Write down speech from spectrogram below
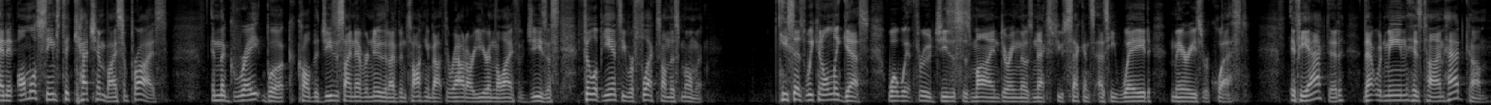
and it almost seems to catch him by surprise. In the great book called The Jesus I Never Knew that I've been talking about throughout our year in the life of Jesus, Philip Yancey reflects on this moment. He says we can only guess what went through Jesus' mind during those next few seconds as he weighed Mary's request. If he acted, that would mean his time had come.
